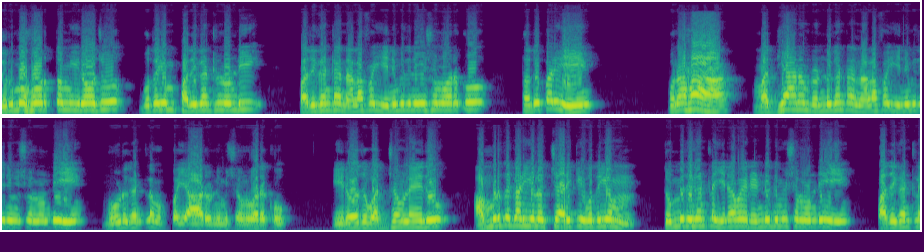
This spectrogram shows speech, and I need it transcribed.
దుర్ముహూర్తం ఈరోజు ఉదయం పది గంటల నుండి పది గంటల నలభై ఎనిమిది నిమిషం వరకు. తదుపరి పునః మధ్యాహ్నం రెండు గంటల నలభై ఎనిమిది నిమిషం నుండి మూడు గంటల ముప్పై ఆరు నిమిషం వరకు. ఈ రోజు వర్జం లేదు. అమృత గడియలు వచ్చారికి ఉదయం తొమ్మిది గంటల ఇరవై రెండు నిమిషం నుండి పది గంటల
